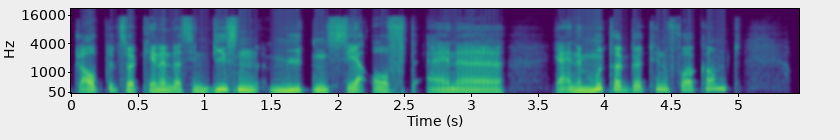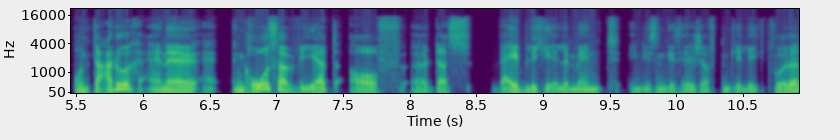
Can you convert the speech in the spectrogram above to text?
glaubte zu erkennen, dass in diesen Mythen sehr oft eine, ja, eine Muttergöttin vorkommt, und dadurch eine, ein großer Wert auf äh, das weibliche Element in diesen Gesellschaften gelegt wurde,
